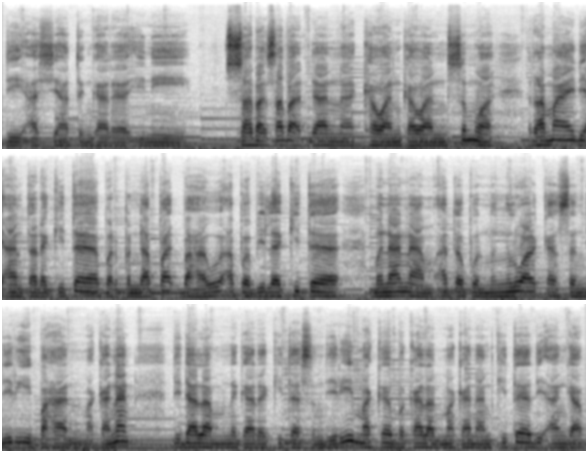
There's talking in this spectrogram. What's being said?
di Asia Tenggara ini sahabat-sahabat dan uh, kawan-kawan semua ramai di antara kita berpendapat bahawa apabila kita menanam ataupun mengeluarkan sendiri bahan makanan di dalam negara kita sendiri maka bekalan makanan kita dianggap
